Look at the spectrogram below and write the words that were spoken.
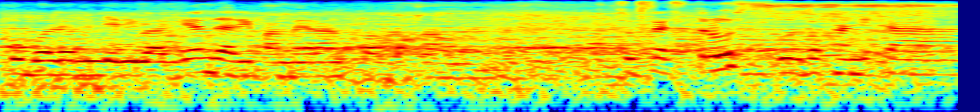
Aku boleh menjadi bagian dari pameran foto kamu. Sukses terus untuk Handika.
